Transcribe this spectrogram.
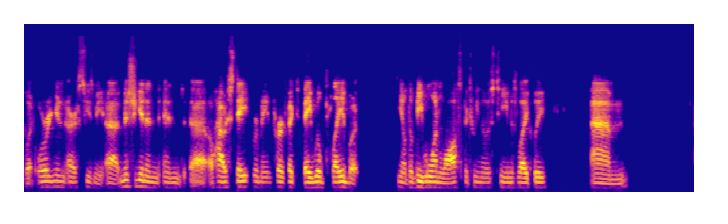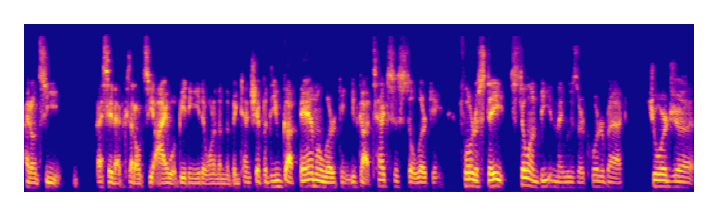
but Oregon, or excuse me, uh, Michigan and, and uh, Ohio State remain perfect. They will play, but you know there'll be one loss between those teams likely. Um, I don't see. I say that because I don't see Iowa beating either one of them the Big Ten ship. But you've got Bama lurking. You've got Texas still lurking. Florida State still unbeaten. They lose their quarterback. Georgia.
